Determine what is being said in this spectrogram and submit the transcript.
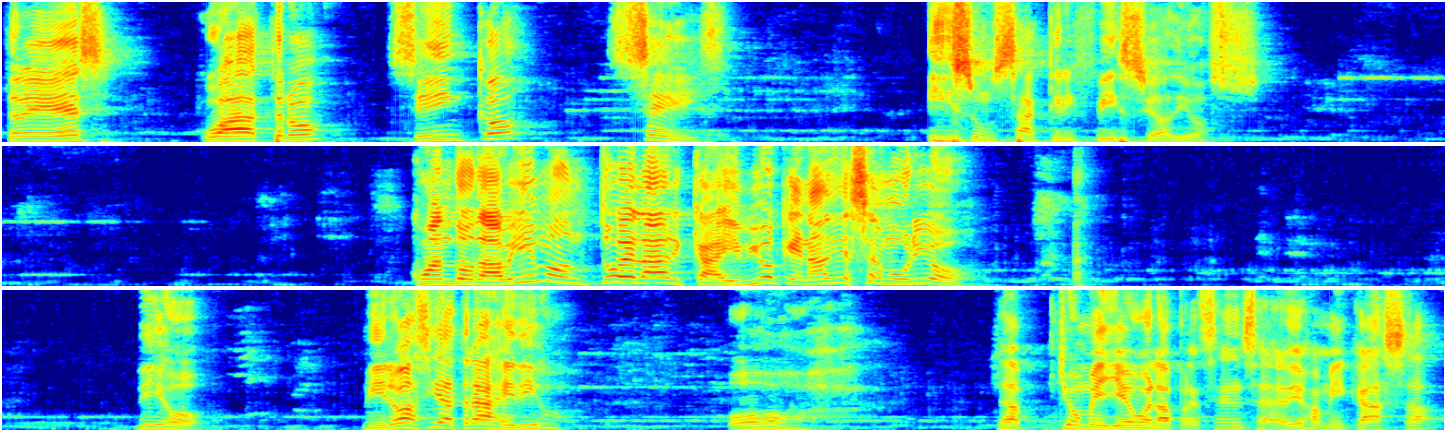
tres, cuatro, cinco, seis. Hizo un sacrificio a Dios. Cuando David montó el arca y vio que nadie se murió, dijo, miró hacia atrás y dijo, oh, yo me llevo la presencia de Dios a mi casa.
